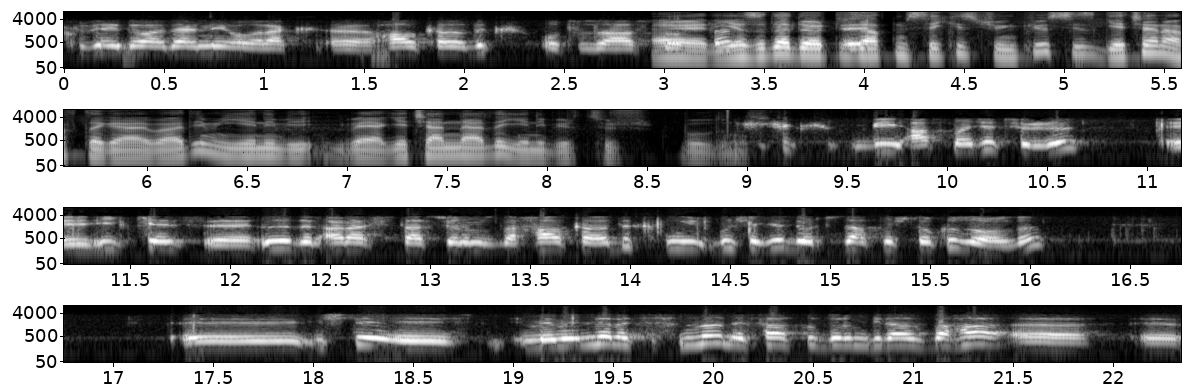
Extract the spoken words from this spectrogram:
Kuzey Doğa Derneği olarak e, halkaladık 30 Ağustos'ta. Evet yazıda 468 çünkü siz geçen hafta galiba değil mi yeni bir veya geçenlerde yeni bir tür buldunuz. Küçük bir atmaca türünü e, ilk kez e, Iğdır araç stasyonumuzda halkaladık. Bu, bu şekilde 469 oldu. E, işte e, memeliler açısından esaslı durum biraz daha e, e,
